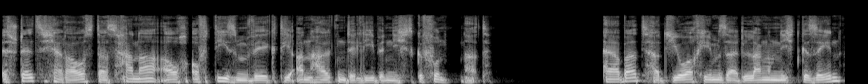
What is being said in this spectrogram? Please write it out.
es stellt sich heraus, dass Hannah auch auf diesem Weg die anhaltende Liebe nicht gefunden hat. Herbert hat Joachim seit langem nicht gesehen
